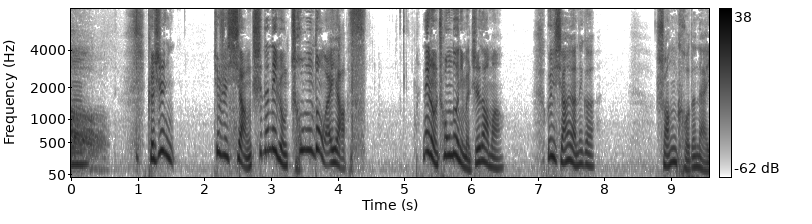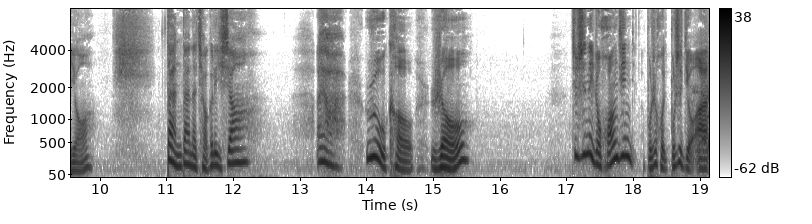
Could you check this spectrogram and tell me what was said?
嗯，可是就是想吃的那种冲动，哎呀。那种冲动你们知道吗？我就想想那个爽口的奶油，淡淡的巧克力香，哎呀，入口柔，就是那种黄金，不是不是酒啊，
